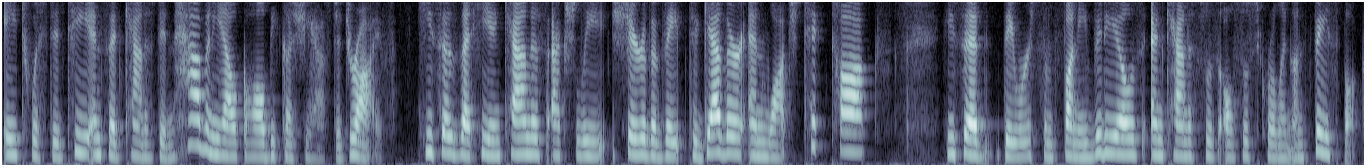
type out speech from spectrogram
a twisted tea and said Candus didn't have any alcohol because she has to drive. He says that he and Candus actually share the vape together and watch TikToks. He said they were some funny videos, and Candus was also scrolling on Facebook.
